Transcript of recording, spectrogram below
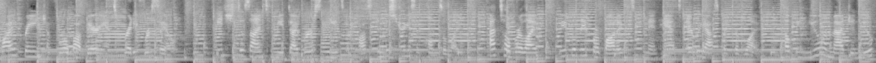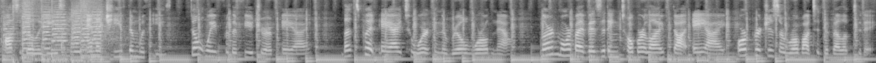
wide range of robot variants ready for sale, each designed to meet diverse needs across industries and homes alike. At Toborlife, we believe robotics can enhance every aspect of life, helping you imagine new possibilities and achieve them with ease. Don't wait for the future of AI. Let's put AI to work in the real world now. Learn more by visiting toborlife.ai or purchase a robot to develop today.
